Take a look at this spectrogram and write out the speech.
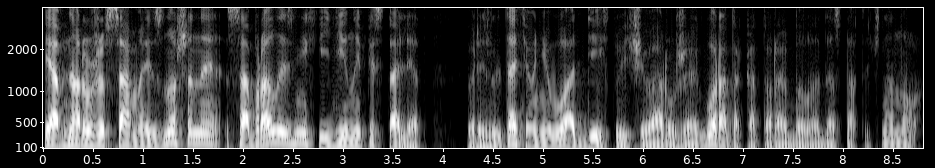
и, обнаружив самые изношенные, собрал из них единый пистолет. В результате у него от действующего оружия города, которое было достаточно новым,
